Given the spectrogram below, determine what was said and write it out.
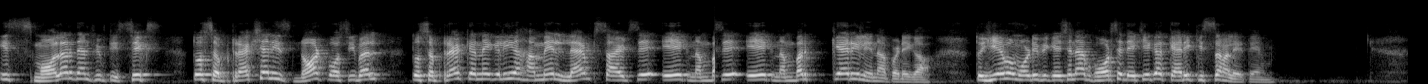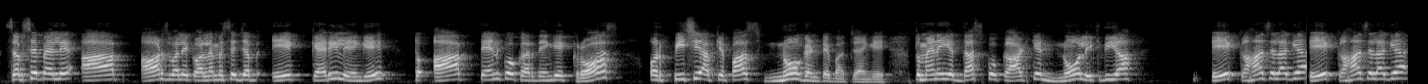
इज़ स्मॉलर देन 56 तो सब्ट्रैक्शन इज़ नॉट पॉसिबल तो सब्ट्रैक्ट करने के लिए हमें लेफ़्ट साइड से एक नंबर से एक नंबर कैरी लेना पड़ेगा। तो ये वो मॉडिफिकेशन है, आप गौर से देखिएगा कैरी किस तरह लेते हैं। सबसे पहले आप आर्स वाले कॉलम में से जब एक कैरी लेंगे तो आप टेन को कर देंगे क्रॉस और पीछे आपके पास नौ घंटे बच जाएँगे। तो मैंने ये दस को काट के नौ लिख दिया। एक कहाँ चला गया? एक कहाँ चला गया?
